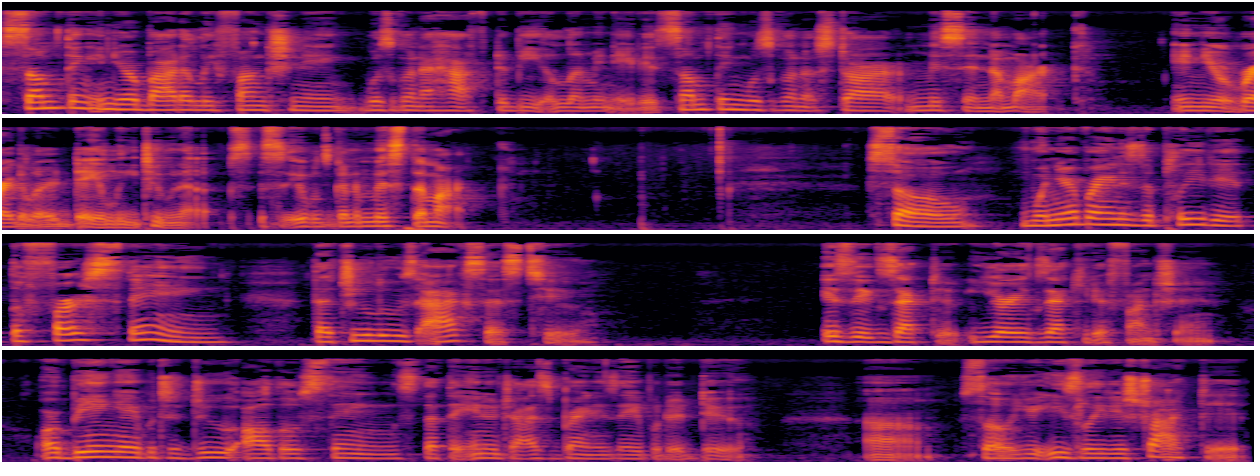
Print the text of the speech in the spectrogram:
something in your bodily functioning was going to have to be eliminated. Something was going to start missing the mark in your regular daily tune ups. It was going to miss the mark. So, when your brain is depleted, the first thing that you lose access to is executive your executive function or being able to do all those things that the energized brain is able to do. Um, so you're easily distracted.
